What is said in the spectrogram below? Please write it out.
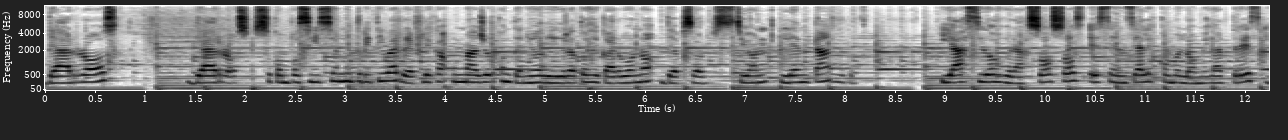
De arroz, de arroz. Su composición nutritiva refleja un mayor contenido de hidratos de carbono de absorción lenta y ácidos grasosos esenciales como el omega 3 y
